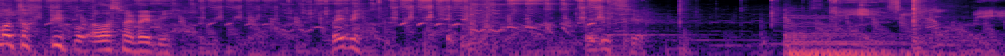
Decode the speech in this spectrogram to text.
Amount of people. I lost my baby. Baby. Baby's here. Please help me.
